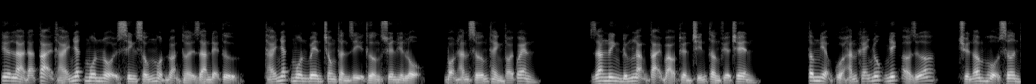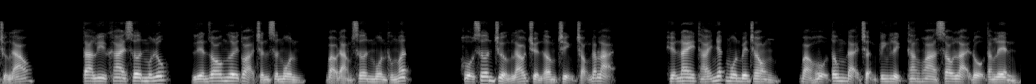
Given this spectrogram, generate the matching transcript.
Kia là đã tại thái nhất môn nội sinh sống một đoạn thời gian đệ tử, thái nhất môn bên trong thần dị thường xuyên hiền lộ, bọn hắn sớm thành thói quen. Giang ninh đứng lặng tại bảo thuyền chín tầng phía trên tâm niệm của hắn khẽ nhúc nhích ở giữa, truyền âm hộ sơn trưởng lão. Ta ly khai sơn một lúc, liền do ngươi tọa trấn sơn môn, bảo đảm sơn môn không mất. Hộ sơn trưởng lão truyền âm trịnh trọng đáp lại. Hiện nay thái nhất môn bên trong, bảo hộ tông đại trận kinh lịch thăng hoa sau lại độ tăng lên,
